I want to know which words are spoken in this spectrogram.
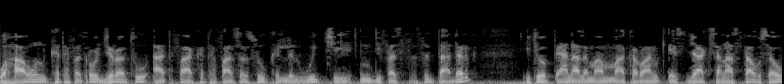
ውሃውን ከተፈጥሮ ጅረቱ አጥፋ ከተፋሰሱ ክልል ውጪ እንዲፈስ ስታደርግ ኢትዮጵያን አለማማከሯን ቄስ ጃክሰን አስታውሰው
